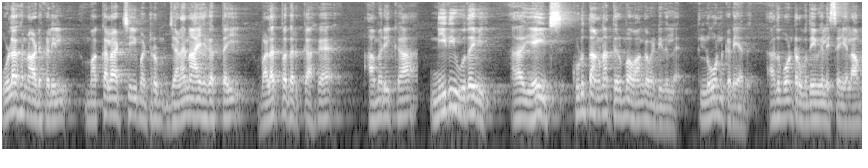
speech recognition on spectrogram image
உலக நாடுகளில் மக்களாட்சி மற்றும் ஜனநாயகத்தை வளர்ப்பதற்காக அமெரிக்கா நிதி உதவி அதாவது எய்ட்ஸ் கொடுத்தாங்கன்னா திரும்ப வாங்க வேண்டியதில்லை. லோன் கிடையாது. அது போன்ற உதவிகளை செய்யலாம்.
